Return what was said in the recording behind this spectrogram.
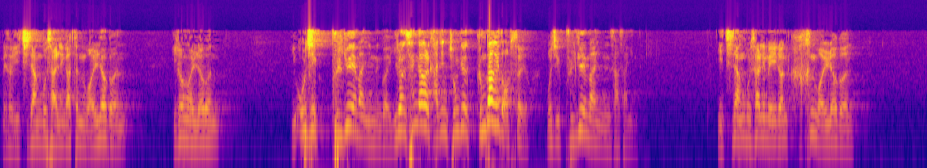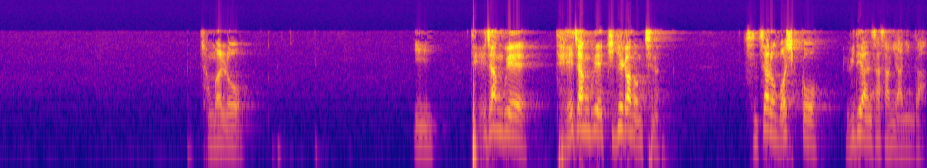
그래서 이 지장보살님 같은 원력은 이런 원력은 오직 불교에만 있는 거예요. 이런 생각을 가진 종교 근방에도 없어요. 오직 불교에만 있는 사상인데. 이 지장보살님의 이런 큰 원력은 정말로 이 대장부의 대장부의 기계가 넘치는 진짜로 멋있고 위대한 사상이 아닌가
